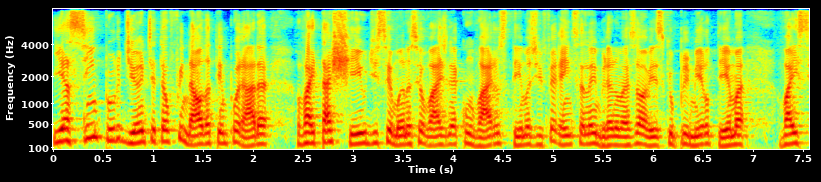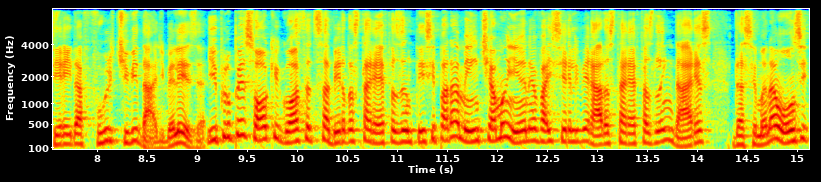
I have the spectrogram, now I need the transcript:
e assim por diante até o final da temporada vai estar tá cheio de semana selvagem, né, com vários temas diferentes, lembrando mais uma vez que o primeiro tema vai ser aí da furtividade, beleza? E pro pessoal que gosta de saber das tarefas antecipadamente, amanhã né, vai ser liberadas as tarefas lendárias da semana 11,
